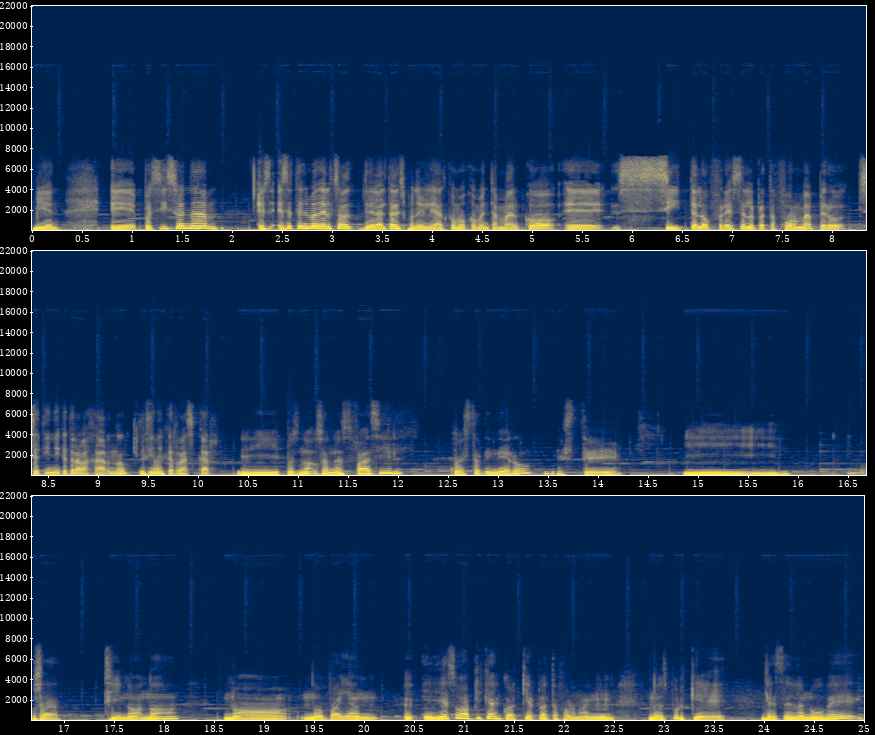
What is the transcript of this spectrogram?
Bien, eh, pues sí suena. Es- ese tema de, alta- de la alta disponibilidad, como comenta Marco, eh, sí te lo ofrece la plataforma, pero se tiene que trabajar, ¿no? Se tiene que rascar. Y pues no, o sea, no es fácil, cuesta dinero, este, y, o sea, sí, no, no, no, no vayan, y eso aplica en cualquier plataforma, no, no es porque ya esté en la nube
